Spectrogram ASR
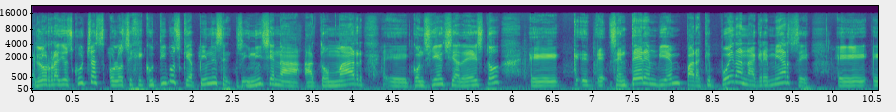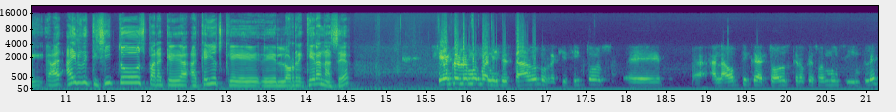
los radioescuchas o los ejecutivos que apenas inician a, a tomar conciencia de esto se enteren bien para que puedan agremiarse. ¿Hay requisitos para que aquellos que lo requieran hacer? Siempre lo hemos manifestado, los requisitos eh, a la óptica de todos creo que son muy simples,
